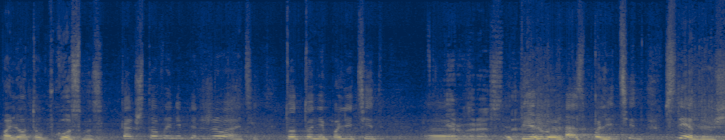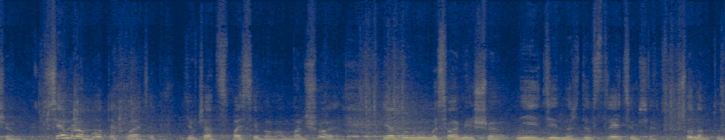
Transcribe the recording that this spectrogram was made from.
полетов в космос. Так что вы не переживайте. Тот, кто не полетит первый раз. Да. Первый раз полетит в следующем. Всем работы хватит. Девчата, спасибо вам большое. Я думаю, мы с вами еще не единожды встретимся. Что нам тут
